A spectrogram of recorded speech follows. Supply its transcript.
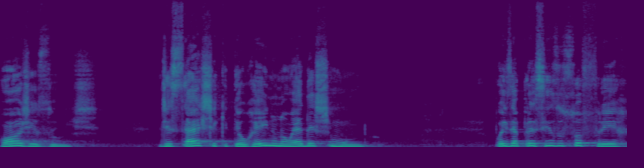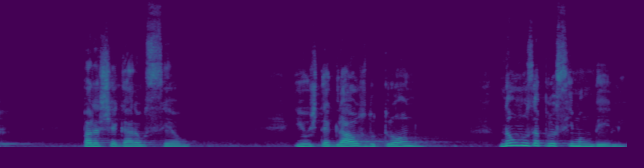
Ó Jesus, disseste que teu reino não é deste mundo, pois é preciso sofrer para chegar ao céu, e os degraus do trono não nos aproximam dele.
